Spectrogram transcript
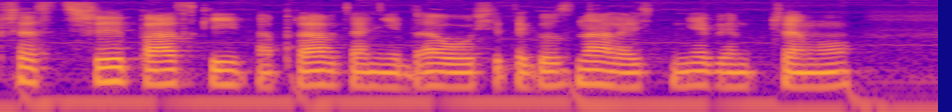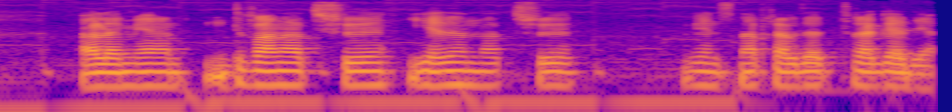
przez trzy paski naprawdę nie dało się tego znaleźć. Nie wiem czemu, ale miałem 2 na 3, 1 na 3, więc naprawdę tragedia.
